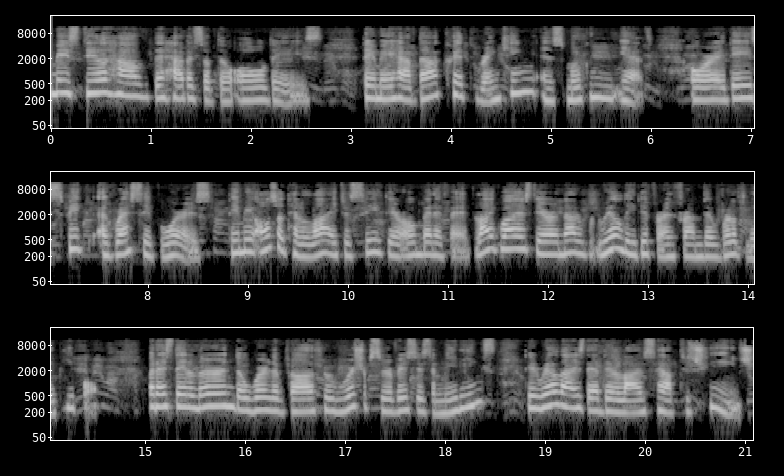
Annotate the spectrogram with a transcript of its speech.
may still have the habits of the old days. They may have not quit drinking and smoking yet, or they speak aggressive words. They may also tell a lie to seek their own benefit. Likewise, they are not really different from the worldly people. But as they learn the word of God through worship services and meetings, they realize that their lives have to change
